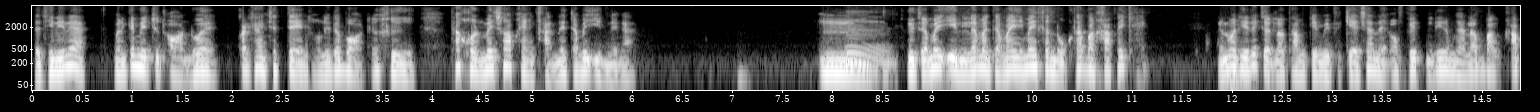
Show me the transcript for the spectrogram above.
แต่ทีนี้เนี่ยมันก็มีจุดอ่อนด้วยค่อนข้างชัดเจนของลีดเดอร์บอร์ดก็คือ ถ้าคนไม่ชอบแข่งขันเนี่ยจะไม่อินเลยนะ อือืมมคือจะไม่อินแล้วมันจะไม่ไม่สนุกถ้าบังคับให้แข่งงั้นบางทีถ้าเกิดเราทำเกม i ฟิเคชันในออฟฟิศในที่ทำงานแล้วบังคับ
